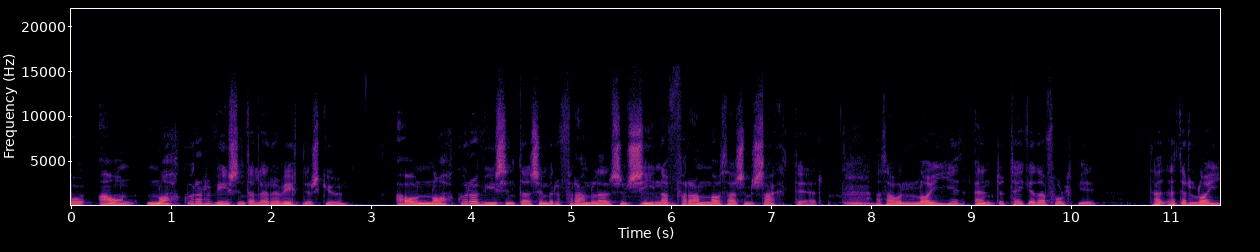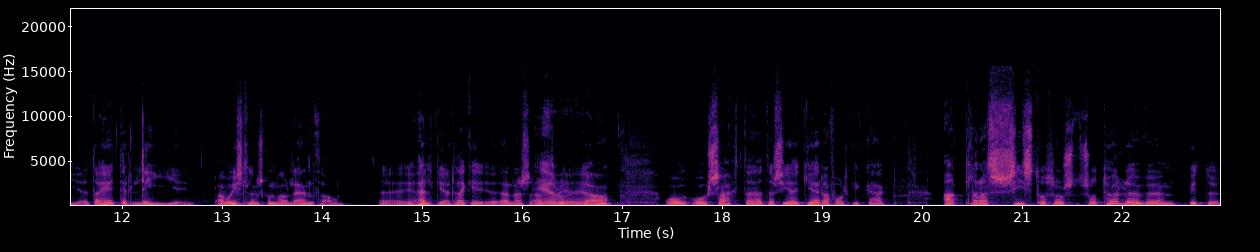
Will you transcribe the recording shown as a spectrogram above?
og án nokkurar vísindarleira vittneskju á nokkura vísinda sem eru framlegaður sem sína mm. fram á það sem sagt er mm. að þá er logið endur tekið af fólki það, þetta er logið, þetta heitir lígi á mm. íslensku máli ennþá eh, held ég, er það ekki annars aftrúð og, og sagt að þetta sé að gera fólki gang allra síst og svo, svo töluðum við um byttu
